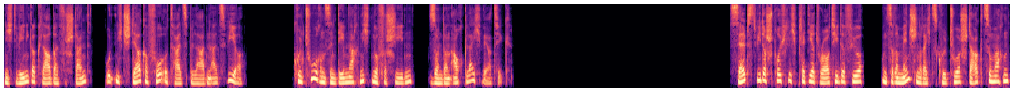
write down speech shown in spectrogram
nicht weniger klar bei Verstand und nicht stärker vorurteilsbeladen als wir. Kulturen sind demnach nicht nur verschieden, sondern auch gleichwertig. Selbstwidersprüchlich plädiert Rorty dafür, unsere Menschenrechtskultur stark zu machen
